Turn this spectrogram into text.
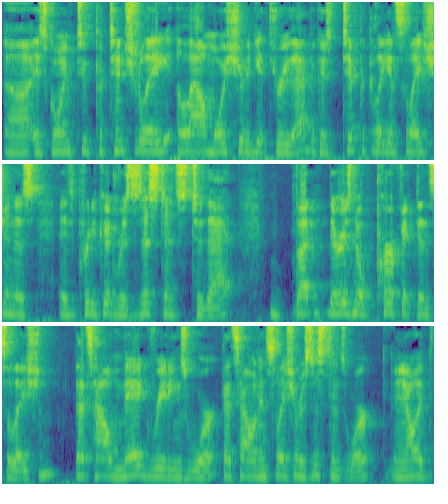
uh, is going to potentially allow moisture to get through that because typically insulation is is pretty good resistance to that. But there is no perfect insulation. That's how meg readings work. That's how an insulation resistance work. You know it,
